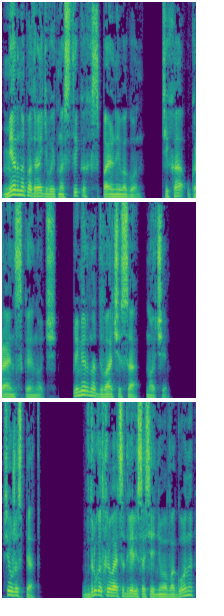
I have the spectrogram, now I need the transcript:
Мерно подрагивает на стыках спальный вагон. Тиха украинская ночь. Примерно два часа ночи. Все уже спят. Вдруг открывается двери соседнего вагона,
